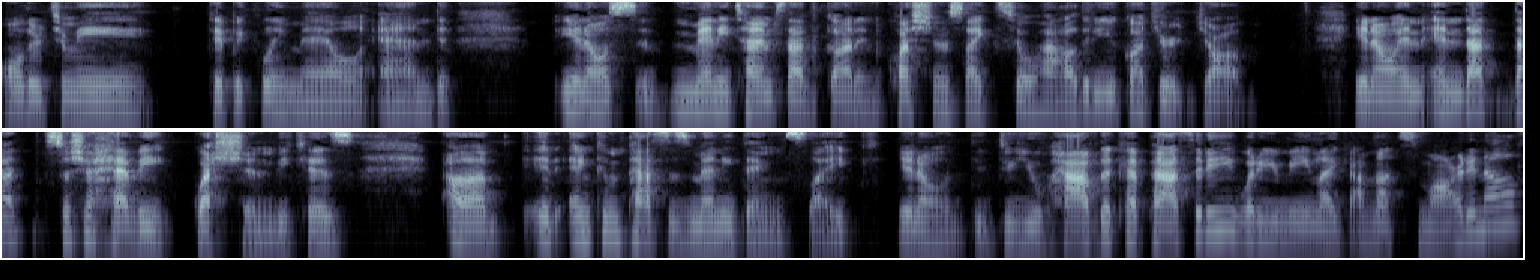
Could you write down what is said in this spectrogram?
older to me typically male and you know many times i've gotten questions like so how did you got your job? You know and and that that's such a heavy question because um, it encompasses many things like you know do you have the capacity? What do you mean like i'm not smart enough?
